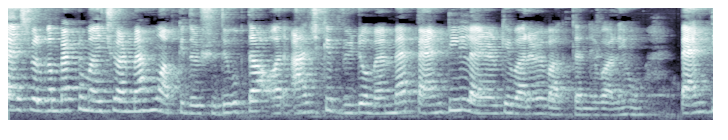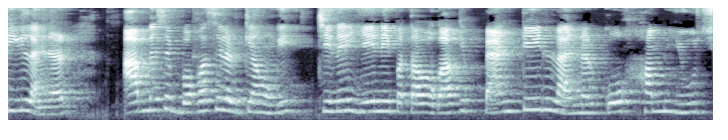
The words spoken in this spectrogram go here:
Guys welcome back to my channel मैं हूँ आपकी दर्शुति गुप्ता और आज के वीडियो में मैं पैंटी लाइनर के बारे में बात करने वाली हूँ। पैंटी लाइनर आप में से बहुत सी लड़कियाँ होंगी जिन्हें ये नहीं पता होगा कि पैंटी लाइनर को हम यूज़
